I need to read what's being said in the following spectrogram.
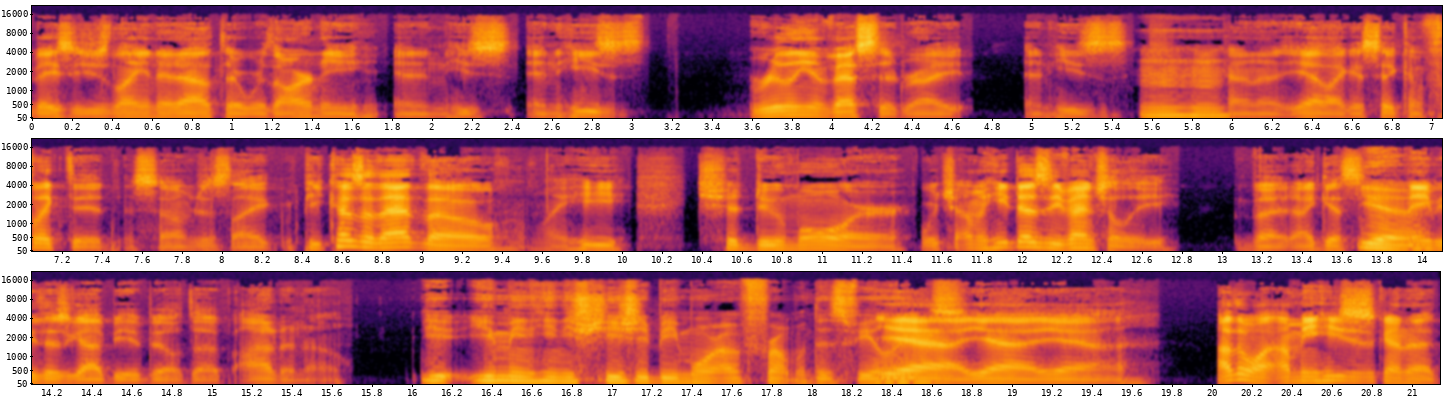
basically just laying it out there with Arnie, and he's and he's really invested, right? And he's Mhm. kind of yeah like i said conflicted so i'm just like because of that though like he should do more which i mean he does eventually but i guess Yeah. maybe there's got to be a build up i don't know You you mean he he should be more upfront with his feelings? yeah yeah yeah otherwise i mean he's just gonna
